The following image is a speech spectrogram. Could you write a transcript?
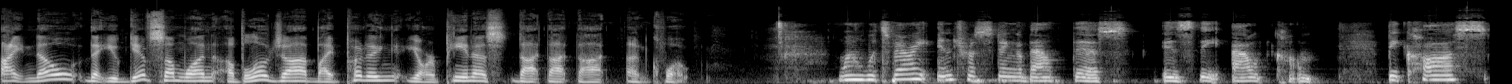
I know that you give someone a blowjob by putting your penis dot dot dot unquote. Well, what's very interesting about this is the outcome because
